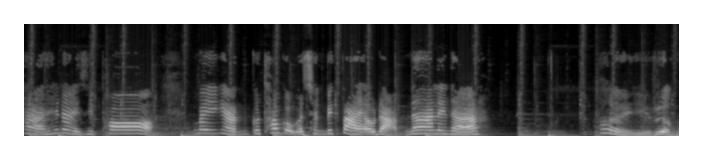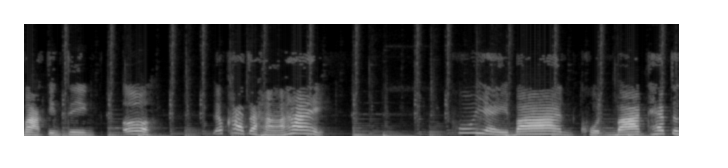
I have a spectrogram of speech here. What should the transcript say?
หาให้หน่อยสิพ่อ ไม่งั้นก็เท่ากับว่าฉันไปตายเอาดาบหน้าเลยนะ เฮ้ย เรื่องมากจริง ๆ เออ แล้วข้าจะหาให้ ผู้ใหญ่บ้านขนบ้านแทบจะ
